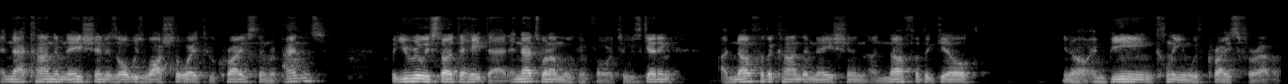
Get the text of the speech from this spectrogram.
And that condemnation is always washed away through Christ and repentance. But you really start to hate that. And that's what I'm looking forward to is getting enough of the condemnation, enough of the guilt, you know, and being clean with Christ forever.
